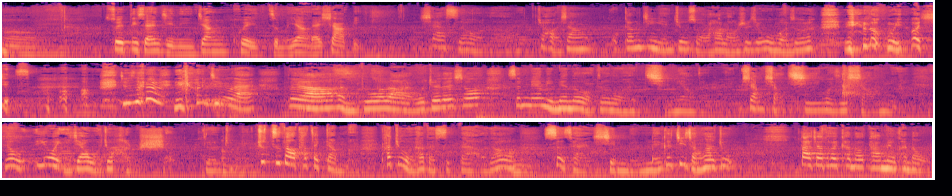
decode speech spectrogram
嗯，所以第三集你将会怎么样来下笔？吓死我了！就好像我刚进研究所，然后老师就问我说：“ 你论文要写什么？” 就是你刚进来，对啊，很多啦。我觉得说身边里面都有这种很奇妙的人，像小七或者是小米，因为因为宜家我就很熟，对，就知道他在干嘛，他就有他的 style，然后色彩鲜明，每个机场上就大家都会看到他，没有看到我们，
